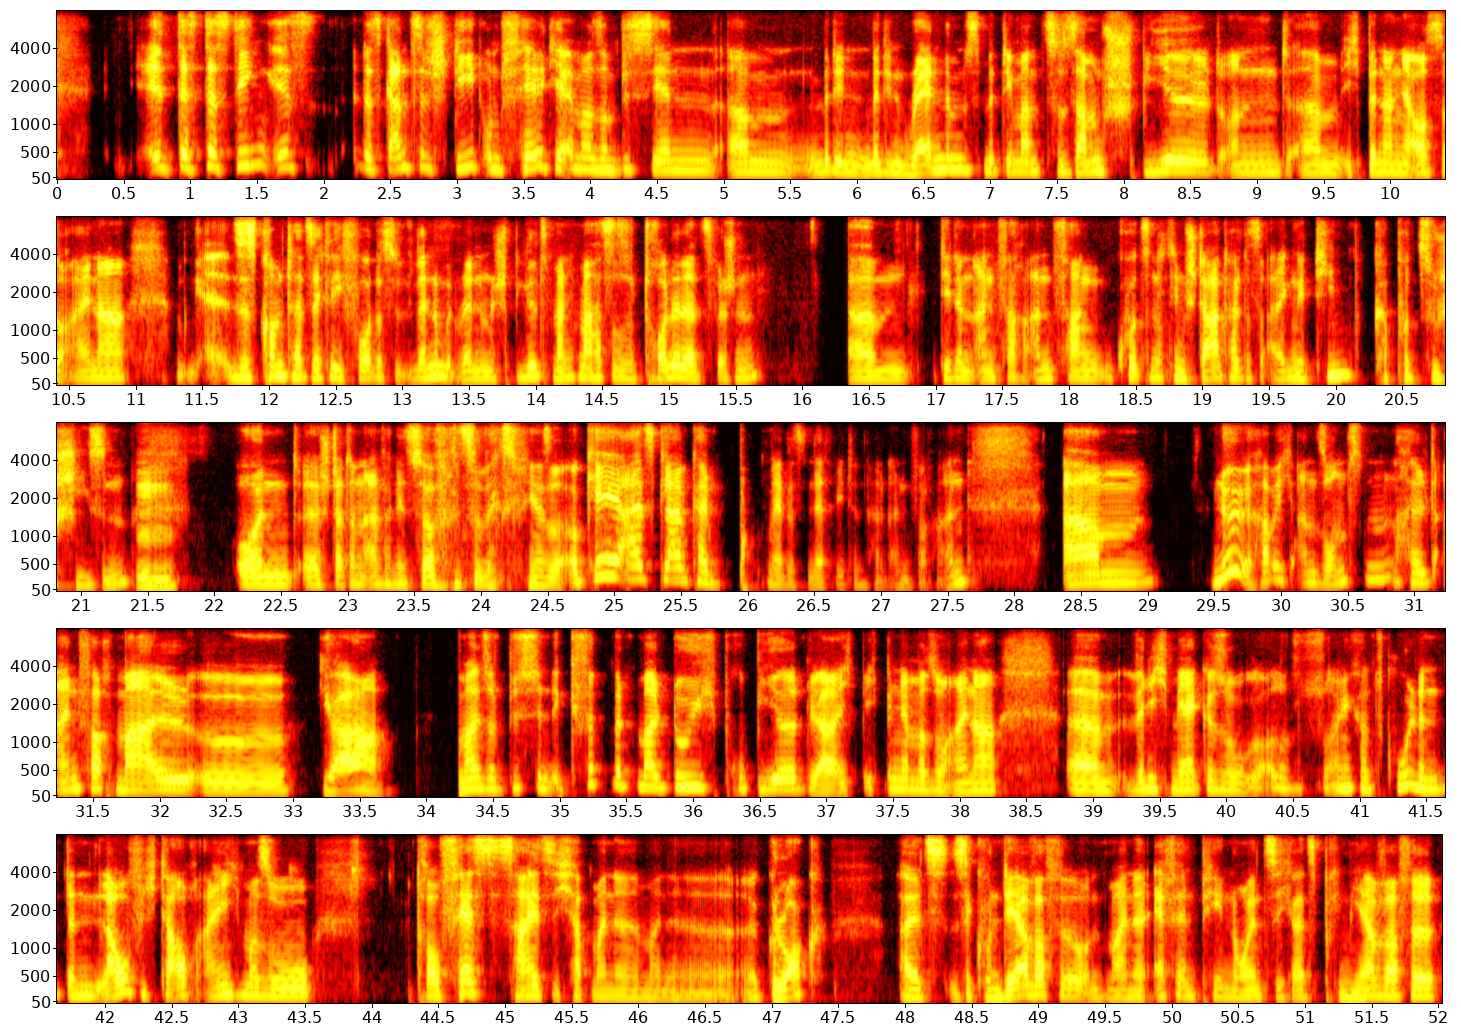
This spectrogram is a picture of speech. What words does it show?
äh, das, das Ding ist, das Ganze steht und fällt ja immer so ein bisschen ähm, mit, den, mit den Randoms, mit denen man zusammenspielt. Und ähm, ich bin dann ja auch so einer. Es kommt tatsächlich vor, dass wenn du mit Random spielst, manchmal hast du so Trolle dazwischen, ähm, die dann einfach anfangen, kurz nach dem Start halt das eigene Team kaputt zu schießen. Mhm. Und äh, statt dann einfach den Server zu wechseln, ja so, okay, alles klar, kein Bock mehr, das nervt mich dann halt einfach an. Ähm, nö, habe ich ansonsten halt einfach mal, äh, ja, mal so ein bisschen Equipment mal durchprobiert. Ja, ich, ich bin ja mal so einer, ähm, wenn ich merke, so, also das ist eigentlich ganz cool, dann, dann laufe ich da auch eigentlich mal so drauf fest. Das heißt, ich habe meine, meine äh, Glock als Sekundärwaffe und meine FNP 90 als Primärwaffe.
